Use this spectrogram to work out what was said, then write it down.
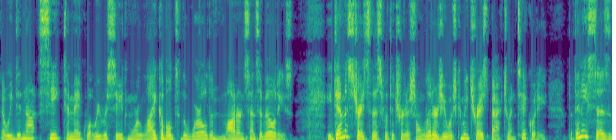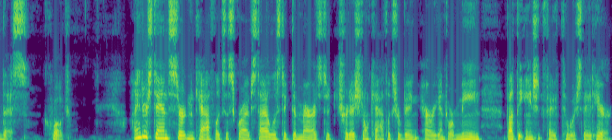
that we did not seek to make what we received more likable to the world and modern sensibilities. He demonstrates this with the traditional liturgy, which can be traced back to antiquity. But then he says this quote, I understand certain Catholics ascribe stylistic demerits to traditional Catholics for being arrogant or mean about the ancient faith to which they adhere.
